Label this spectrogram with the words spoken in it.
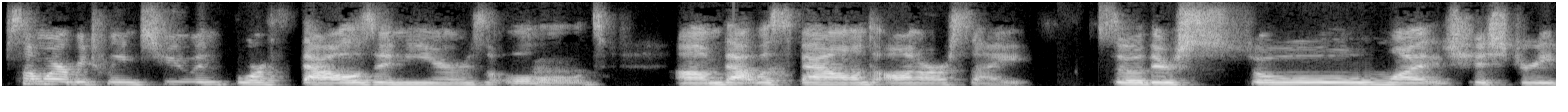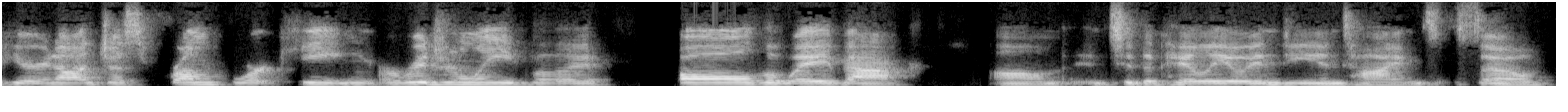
somewhere between two and four thousand years old. Um, that was found on our site. So there's so much history here, not just from Fort King originally, but all the way back um, to the Paleo Indian times. So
